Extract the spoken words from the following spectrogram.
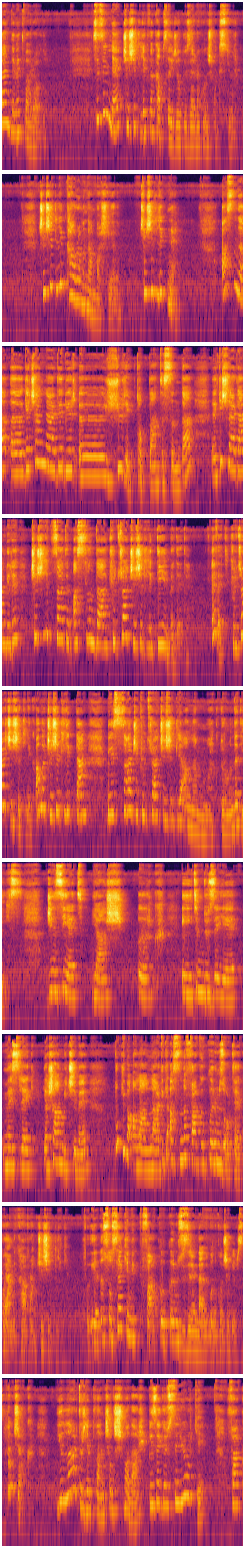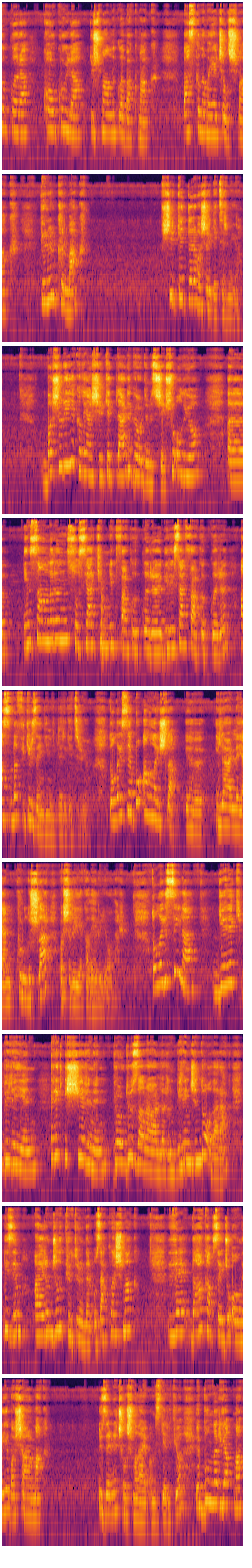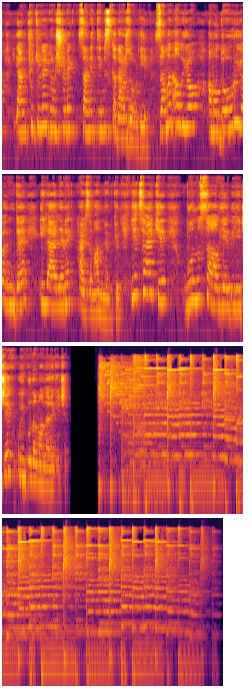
Ben Demet Varroğlu. Sizinle çeşitlilik ve kapsayıcılık üzerine konuşmak istiyorum. Çeşitlilik kavramından başlayalım. Çeşitlilik ne? Aslında e, geçenlerde bir e, jüri toplantısında e, kişilerden biri çeşitlilik zaten aslında kültürel çeşitlilik değil mi dedi. Evet, kültürel çeşitlilik ama çeşitlilikten biz sadece kültürel çeşitliliği anlamamak durumunda değiliz. Cinsiyet, yaş, ırk, eğitim düzeyi, meslek, yaşam biçimi bu gibi alanlardaki aslında farklılıklarımızı ortaya koyan bir kavram çeşitlilik. Ya da sosyal kimlik farklılıklarımız üzerinden de bunu konuşabiliriz. Ancak yıllardır yapılan çalışmalar bize gösteriyor ki farklılıklara korkuyla, düşmanlıkla bakmak, baskılamaya çalışmak, gönül kırmak şirketlere başarı getirmiyor. Başarıyı yakalayan şirketlerde gördüğümüz şey şu oluyor. Ee, insanların sosyal kimlik farklılıkları, bireysel farklılıkları aslında fikir zenginlikleri getiriyor. Dolayısıyla bu anlayışla e, ilerleyen kuruluşlar başarıyı yakalayabiliyorlar. Dolayısıyla gerek bireyin, gerek iş yerinin gördüğü zararların bilincinde olarak bizim ayrımcılık kültüründen uzaklaşmak ve daha kapsayıcı olmayı başarmak üzerine çalışmalar yapmamız gerekiyor. Ve bunları yapmak yani kültürleri dönüştürmek zannettiğimiz kadar zor değil. Zaman alıyor ama doğru yönde ilerlemek her zaman mümkün. Yeter ki bunu sağlayabilecek uygulamalara geçelim.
